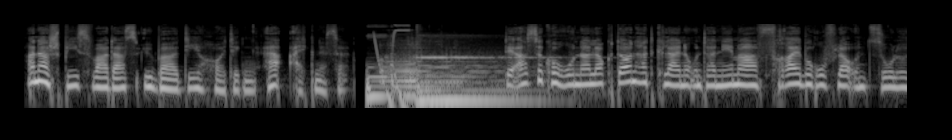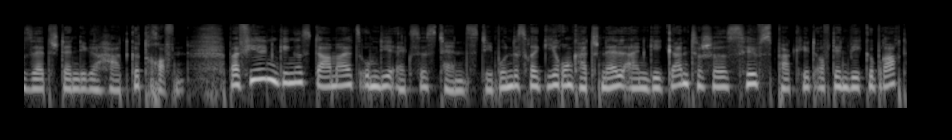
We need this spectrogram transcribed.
Anna Spieß war das über die heutigen Ereignisse. Der erste Corona-Lockdown hat kleine Unternehmer, Freiberufler und Solo-Selbstständige hart getroffen. Bei vielen ging es damals um die Existenz. Die Bundesregierung hat schnell ein gigantisches Hilfspaket auf den Weg gebracht.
